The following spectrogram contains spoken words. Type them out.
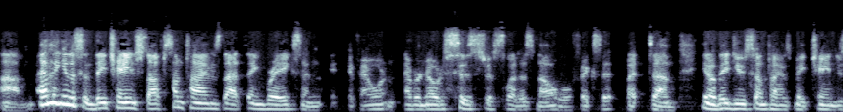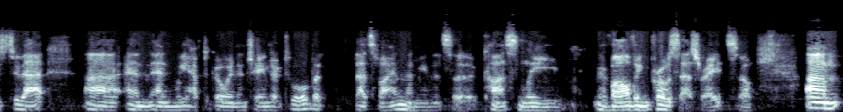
um, and then, you listen they change stuff sometimes that thing breaks and if anyone ever notices just let us know we'll fix it but um, you know they do sometimes make changes to that uh, and then we have to go in and change our tool. But that's fine. I mean, it's a constantly evolving process, right? So, um,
